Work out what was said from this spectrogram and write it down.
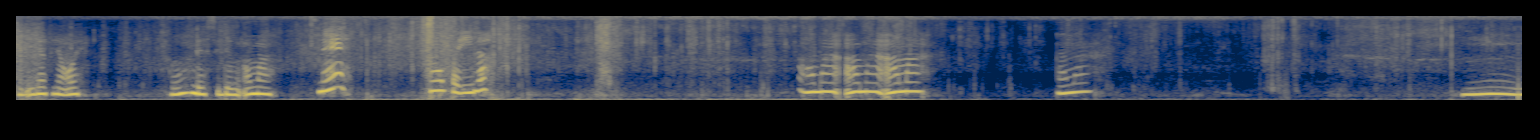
เห็นอีกแล้วพี่น้องเอ้ยเดี๋ยวสิดึงออกมาแน่เข้าไปอีกแล้วเอามาเอามาเอามาเอามาอืม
